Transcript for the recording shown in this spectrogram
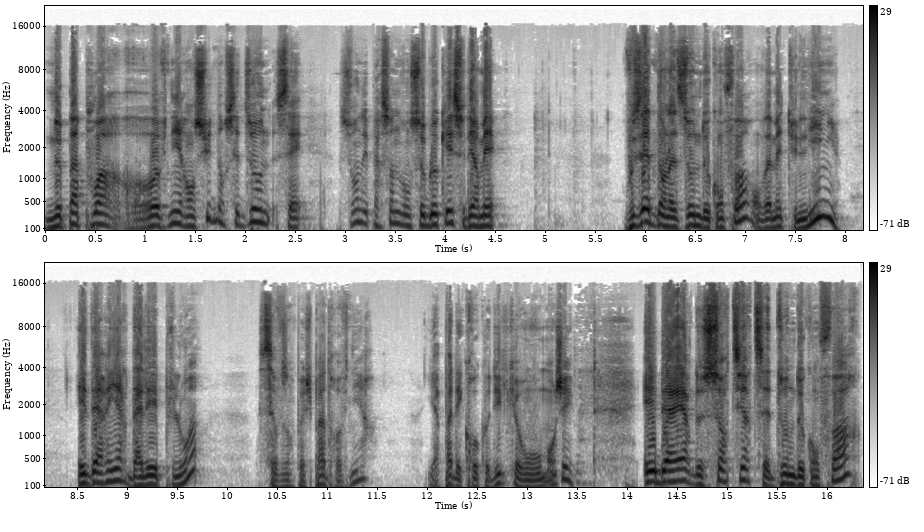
ne pas pouvoir revenir ensuite dans cette zone, c'est souvent des personnes vont se bloquer, se dire mais vous êtes dans la zone de confort, on va mettre une ligne, et derrière d'aller plus loin, ça vous empêche pas de revenir. Il n'y a pas des crocodiles qui vont vous manger. Et derrière de sortir de cette zone de confort,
